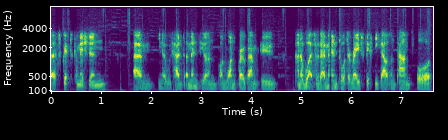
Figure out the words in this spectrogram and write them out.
uh, script commission. you know, we've had a mentee on, on one program who kind of worked with their mentor to raise fifty thousand pounds for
